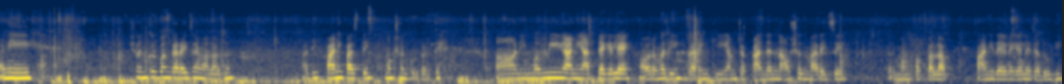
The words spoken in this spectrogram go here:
आणि शंकर पण करायचं आहे मला अजून. आधी पाणी पाजते मग शंकर करते. आणि मम्मी आणि आत्या गेल्या आहे औरामध्ये कारण की आमच्या कांद्यांना औषध मारायचं. आहे तर मग पप्पाला पाणी द्यायला गेल्या त्या दोघी.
